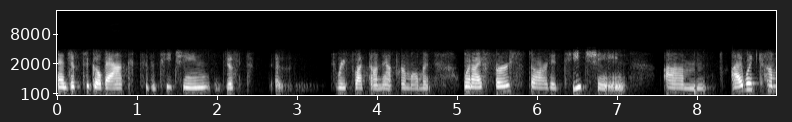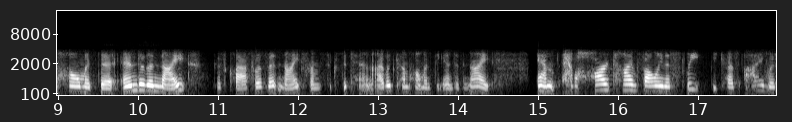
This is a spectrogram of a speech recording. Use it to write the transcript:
And just to go back to the teaching, just to reflect on that for a moment, when I first started teaching, um, I would come home at the end of the night because class was at night from 6 to 10. I would come home at the end of the night and have a hard time falling asleep because I was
